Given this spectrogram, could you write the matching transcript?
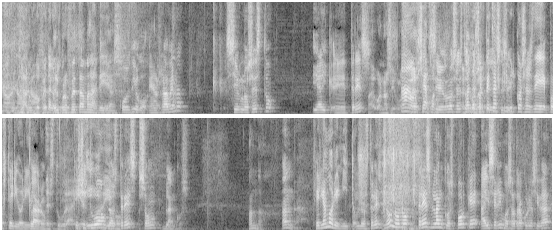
no, no. claro, un profeta que El no- profeta. Malaquías. Os digo, en Rávena, siglo VI, y hay eh, tres... Ay, bueno, siglos Ah, o sea, cu- Siglo VI, cuando se empezó a sí, sí. escribir cosas de posteriori. Claro, Estuve ahí. Que estuve situó ahí, los tres son blancos. Anda. Anda. Serían morenitos. Los tres, no, no, no, tres blancos, porque ahí seguimos a otra curiosidad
